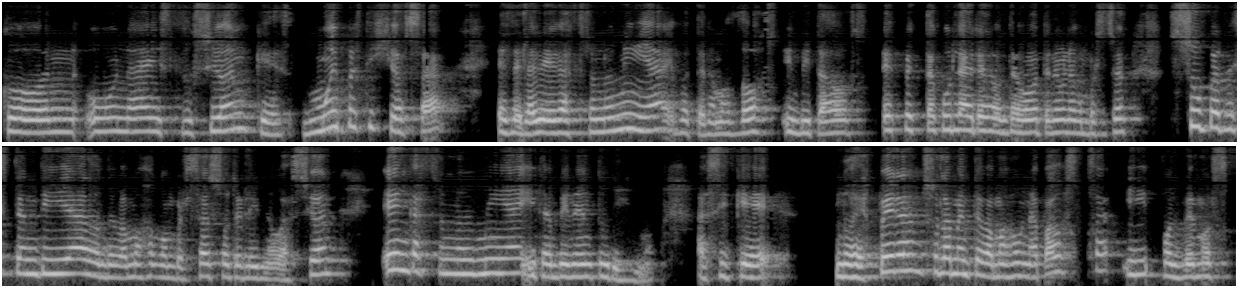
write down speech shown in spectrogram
con una institución que es muy prestigiosa, es del área de gastronomía, y pues tenemos dos invitados espectaculares donde vamos a tener una conversación súper distendida, donde vamos a conversar sobre la innovación en gastronomía y también en turismo. Así que nos esperan, solamente vamos a una pausa y volvemos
